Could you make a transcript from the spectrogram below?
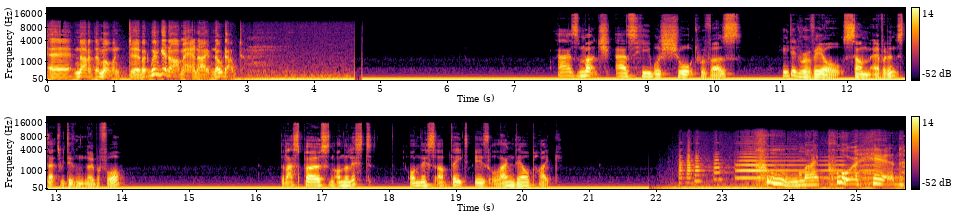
Uh, not at the moment, uh, but we'll get our man, I've no doubt. As much as he was short with us, he did reveal some evidence that we didn't know before. The last person on the list on this update is Langdale Pike. Ooh, my poor head.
